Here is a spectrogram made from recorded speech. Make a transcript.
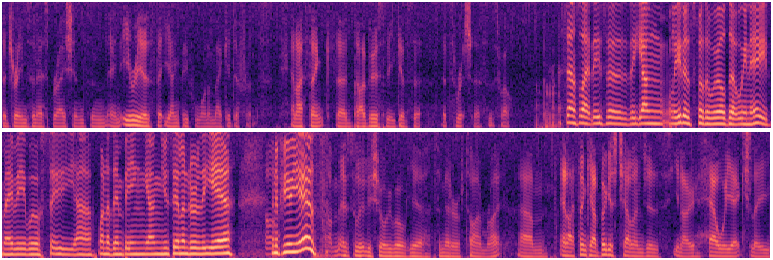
the dreams and aspirations and, and areas that young people want to make a difference. And I think the diversity gives it its richness as well. Sounds like these are the young leaders for the world that we need. Maybe we'll see uh, one of them being Young New Zealander of the Year oh, in a few years. I'm absolutely sure we will. Yeah, it's a matter of time, right? Um, and I think our biggest challenge is, you know, how we actually,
